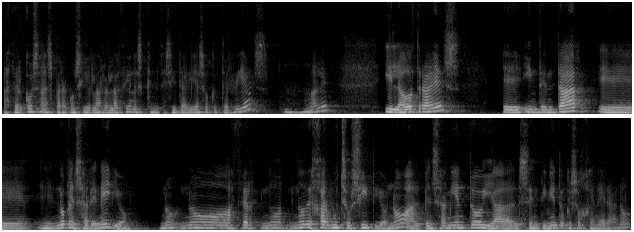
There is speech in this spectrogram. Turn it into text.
hacer cosas para conseguir las relaciones que necesitarías o que querrías, ¿vale? Y la otra es eh, intentar eh, eh, no pensar en ello, no, no, hacer, no, no, dejar mucho sitio ¿no? al pensamiento y al sentimiento que eso genera. ¿no?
